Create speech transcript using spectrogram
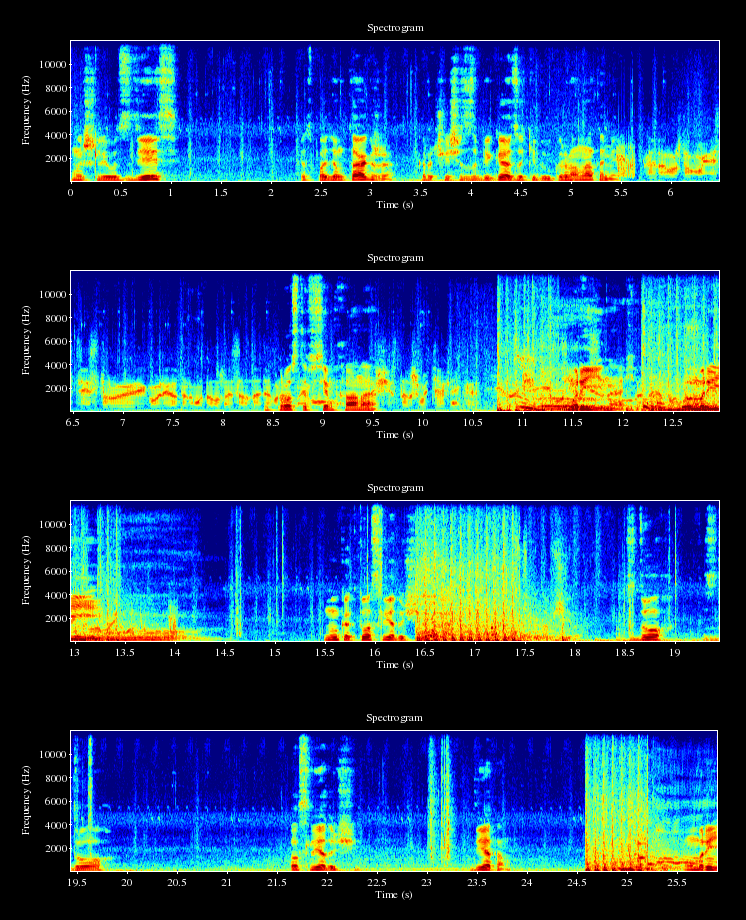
Мы шли вот здесь. Сейчас пойдем так же. Короче, я сейчас забегаю, закидываю гранатами. Для того, чтобы вывести из строя регулятор, мы должны создать просто всем хана. Техника Умри нахер. Умри. Ну-ка, кто следующий? Сдох. Сдох. Кто следующий? Где там? Умри.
